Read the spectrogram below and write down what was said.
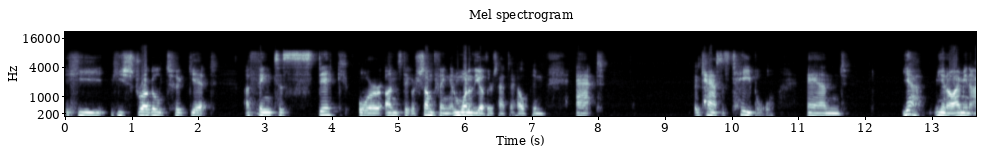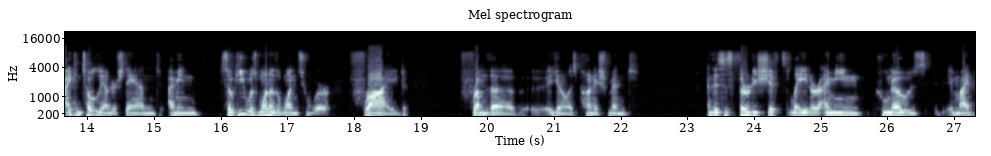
he he struggled to get a thing to stick or unstick or something, and one of the others had to help him at Cass's table. And yeah, you know, I mean, I can totally understand. I mean, so he was one of the ones who were fried from the, you know, as punishment. And this is 30 shifts later. I mean, who knows? It might,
